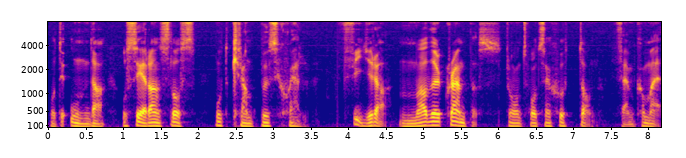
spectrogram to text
mot det onda och sedan slåss mot Krampus själv. 4. Mother Krampus från 2017 5,1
